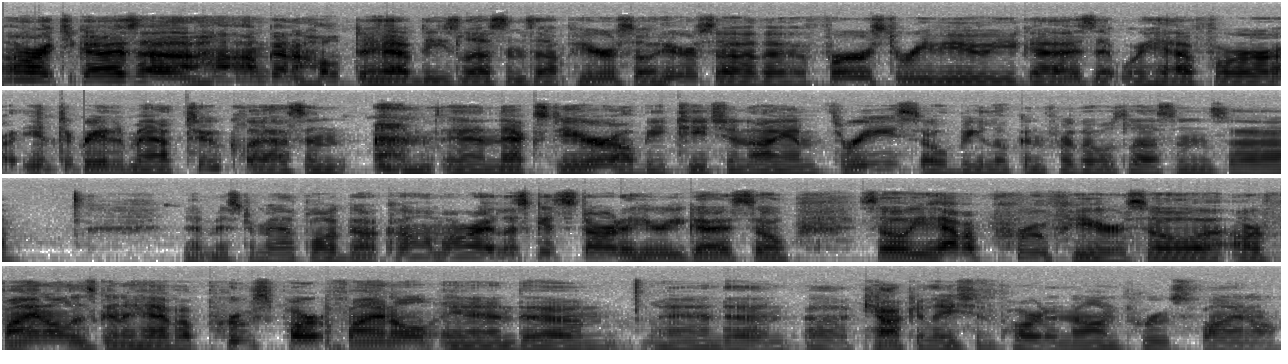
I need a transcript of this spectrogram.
All right, you guys, uh, I'm going to hope to have these lessons up here. So here's uh, the first review, you guys, that we have for our Integrated Math 2 class. And, and next year I'll be teaching IM3, so be looking for those lessons uh, at MrMathBlog.com. All right, let's get started here, you guys. So so you have a proof here. So uh, our final is going to have a proofs part final and, um, and a calculation part, a non-proofs final.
